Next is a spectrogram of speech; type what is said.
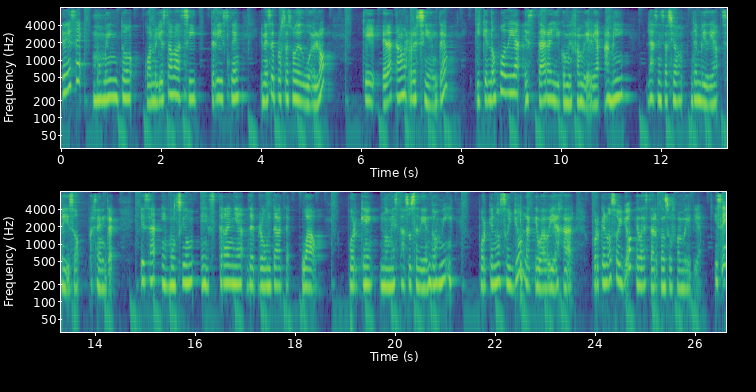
En ese momento, cuando yo estaba así triste, en ese proceso de duelo que era tan reciente y que no podía estar allí con mi familia, a mí la sensación de envidia se hizo presente. Esa emoción extraña de preguntarte, wow, ¿por qué no me está sucediendo a mí? ¿Por qué no soy yo la que va a viajar? ¿Por qué no soy yo que va a estar con su familia? Y sí,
